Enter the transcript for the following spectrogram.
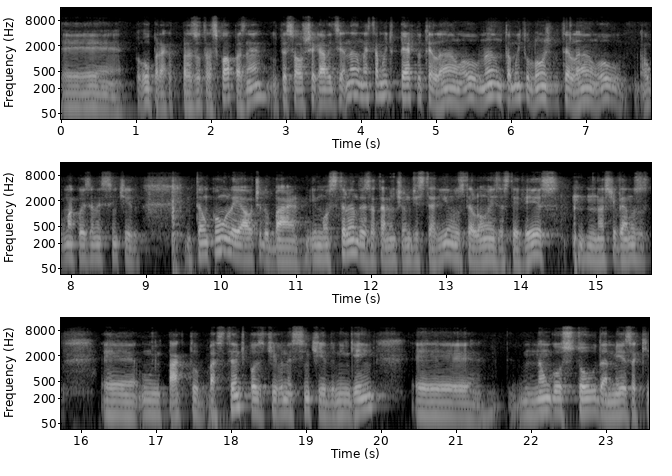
é, ou para as outras Copas, né? O pessoal chegava e dizia, não, mas está muito perto do telão, ou não, está muito longe do telão, ou alguma coisa nesse sentido. Então, com o layout do bar e mostrando exatamente onde estariam os telões, as TVs, nós tivemos é, um impacto bastante positivo nesse sentido. Ninguém é, não gostou da mesa que,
